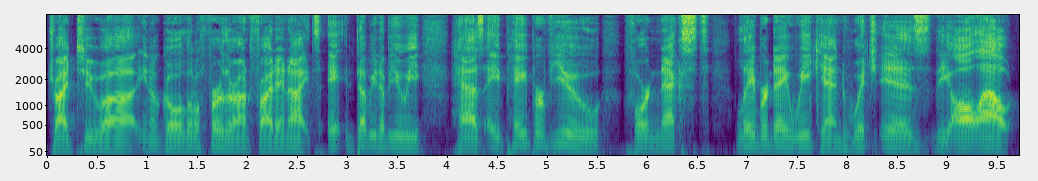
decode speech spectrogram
tried to, uh, you know, go a little further on Friday nights. A- WWE has a pay per view for next Labor Day weekend, which is the All Out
